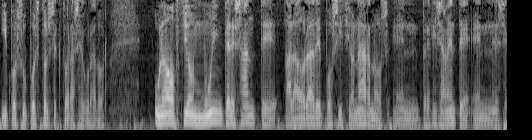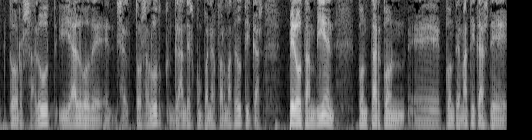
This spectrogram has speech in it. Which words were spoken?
y, por supuesto, el sector asegurador una opción muy interesante a la hora de posicionarnos en precisamente en el sector salud y algo de el sector salud, grandes compañías farmacéuticas, pero también contar con, eh, con temáticas de,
